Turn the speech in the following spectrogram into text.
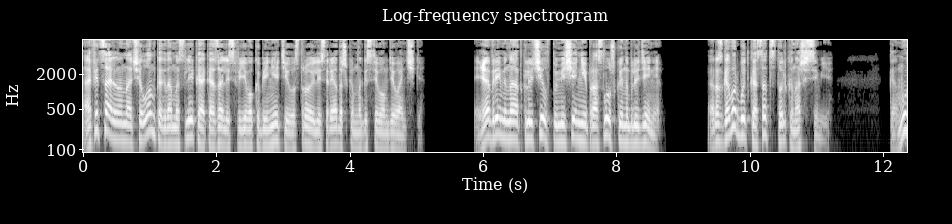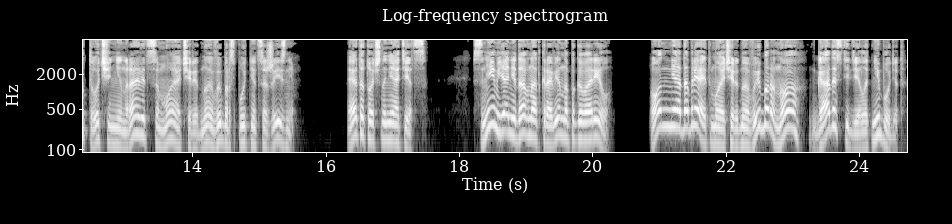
Официально начал он, когда мы с Ликой оказались в его кабинете и устроились рядышком на гостевом диванчике. Я временно отключил в помещении прослушку и наблюдение. Разговор будет касаться только нашей семьи. Кому-то очень не нравится мой очередной выбор спутницы жизни. Это точно не отец. С ним я недавно откровенно поговорил. Он не одобряет мой очередной выбор, но гадости делать не будет.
